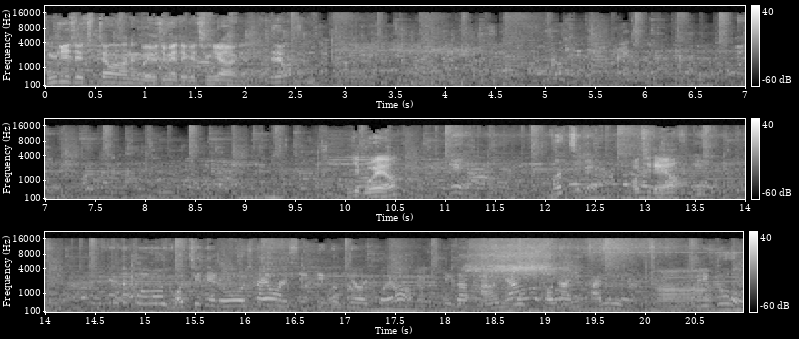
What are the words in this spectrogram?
공기질 측정하는 거 요즘에 되게 중요하겠네요. 네, 맞습니다. 이게 뭐예요? 예, 거치대요. 거치대요? 예. 핸드폰 거치대로 사용할 수 있게끔 되어 있고요. 그러니까 방향 전환이 가능해요. 아, 그리고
